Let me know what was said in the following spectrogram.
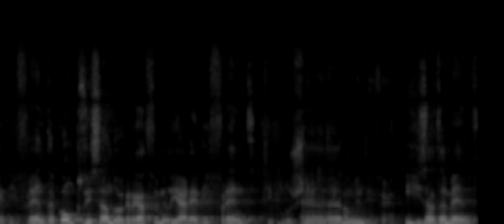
é diferente, a composição do agregado familiar é diferente. A tipologia é radicalmente diferente. Exatamente.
